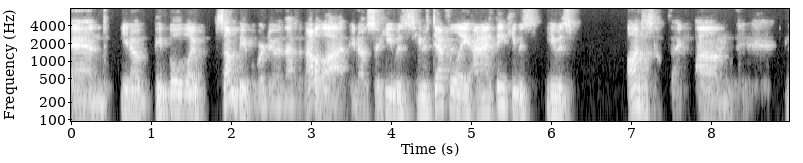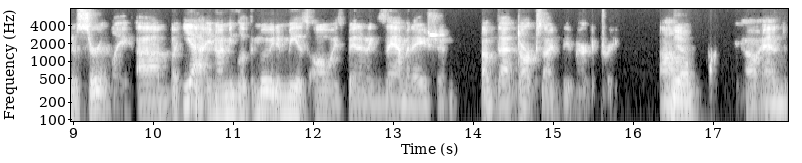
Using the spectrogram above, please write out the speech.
And you know, people like some people were doing that, but not a lot. You know, so he was he was definitely, and I think he was he was onto something. Um, you know, certainly. Um, but yeah, you know, I mean, look, the movie to me has always been an examination of that dark side of the American dream. Um, Yeah. Know, and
